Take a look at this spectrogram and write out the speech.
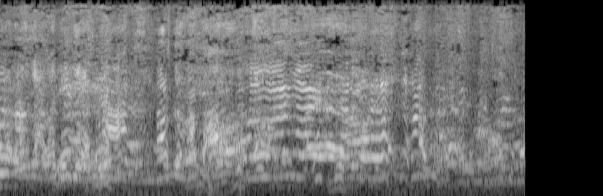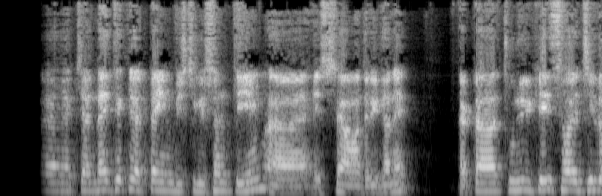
আহ, চেন্নাই থেকে একটা ইনভেস্টিগেশন টিম এসছে আমাদের এখানে। একটা চুরির কেস হয়েছিল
